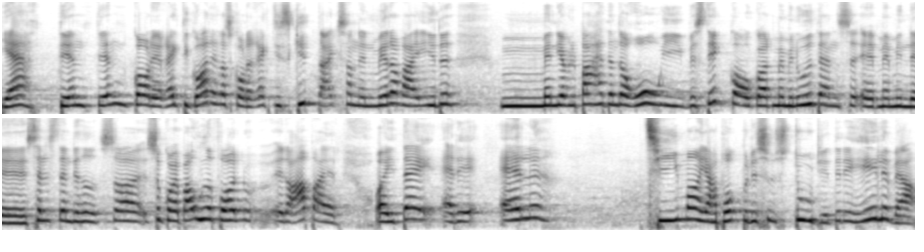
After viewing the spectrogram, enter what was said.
ja, den, den går det rigtig godt, ellers går det rigtig skidt. Der er ikke sådan en midtervej i det. Men jeg vil bare have den der ro i, hvis det ikke går godt med min uddannelse, øh, med min øh, selvstændighed, så, så går jeg bare ud og får et, et arbejde. Og i dag er det alle timer, jeg har brugt på det studie, det er det hele værd.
